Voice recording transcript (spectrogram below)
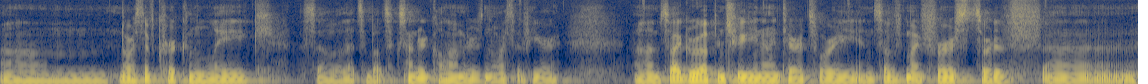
um, north of Kirkland Lake. So that's about 600 kilometers north of here. Um, so I grew up in Treaty 9 territory, and some of my first sort of, uh,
